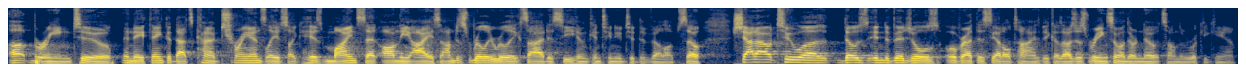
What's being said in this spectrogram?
upbringing too. And they think that that's kind of translates like his mindset on the ice. I'm just really really excited to see him continue to develop. So shout out to uh, those individuals over at the Seattle Times because I was just reading some of their notes on the rookie camp.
